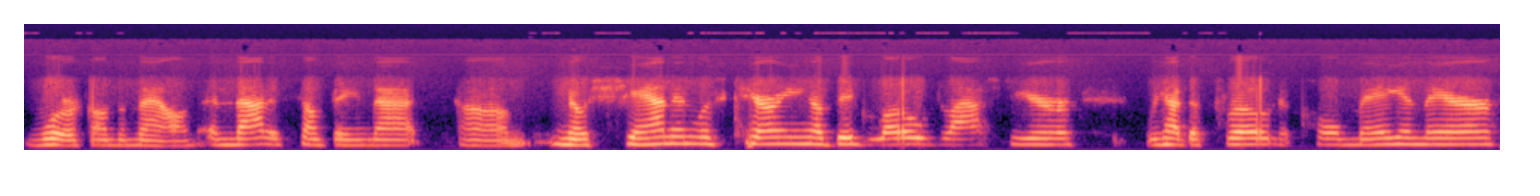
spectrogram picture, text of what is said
work on the mound, and that is something that um, you know Shannon was carrying a big load last year. We had to throw Nicole May in there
